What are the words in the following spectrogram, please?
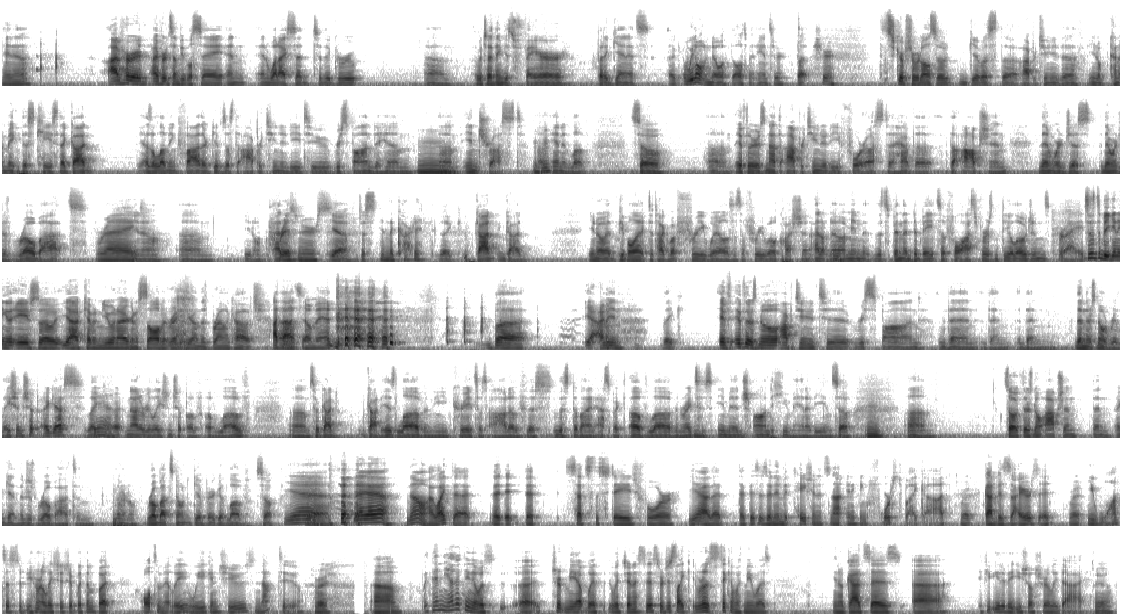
You know, I've heard I've heard some people say, and and what I said to the group, um, which I think is fair, but again, it's uh, we don't know the ultimate answer, but Sure. Scripture would also give us the opportunity to you know kind of make this case that God as a loving father, gives us the opportunity to respond to Him Mm. um, in trust uh, Mm-hmm. and in love. So, um, if there is not the opportunity for us to have the the option, then we're just then we're just robots. Right. You know. Um, you know. at the- Prisoners. yeah. Just In the garden. like God, God, you know, people like to talk about free will. Is this a free will question? I don't know. I mean, it's been the debates of philosophers and theologians Right. since the beginning of the age. So yeah, Kevin, you and I are going to solve it right here on this brown couch. I thought Uh, so, man. but yeah, I mean, like, if if there's no opportunity to respond, then then then then there's no relationship, I guess. Like, Yeah. uh, not a relationship of of love. Um, so God God is love, and He creates us out of this this divine aspect of love, and writes His image onto humanity. And so, um, so if there's no option, then again they're just robots, and I don't know. Robots don't give very good love. So Yeah. yeah, yeah, yeah. No, I like that. It, it, it sets the stage for, yeah, that, that this is an invitation. It's not anything forced by God. Right. God desires it. Right. He wants us to be in a relationship with Him, but ultimately we can choose not to. right. Um, but then the other thing that was uh, tripping me up with, with Genesis, or just like really sticking with me, was, you know, God says, uh, if you eat of it, you shall surely die. Yeah.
